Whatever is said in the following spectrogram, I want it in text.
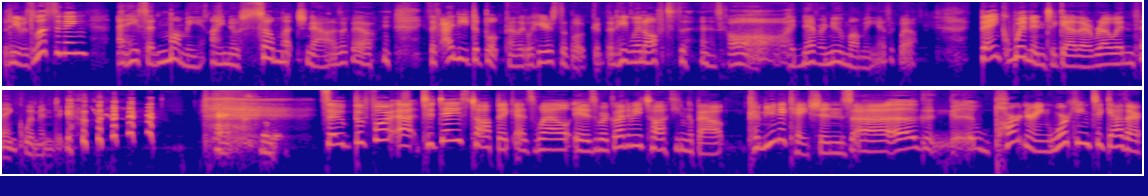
But he was listening and he said mummy I know so much now. I was like well he's like I need the book. And I was like well here's the book. And then he went off to the and I was like oh I never knew mummy. I was like well thank women together Rowan. Thank women together. So before uh, today's topic as well is we're going to be talking about communications, uh, partnering, working together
